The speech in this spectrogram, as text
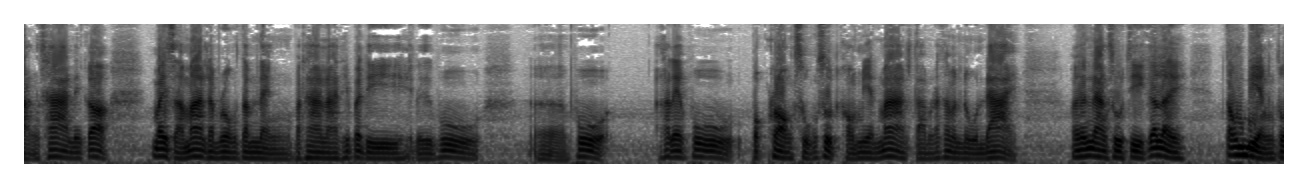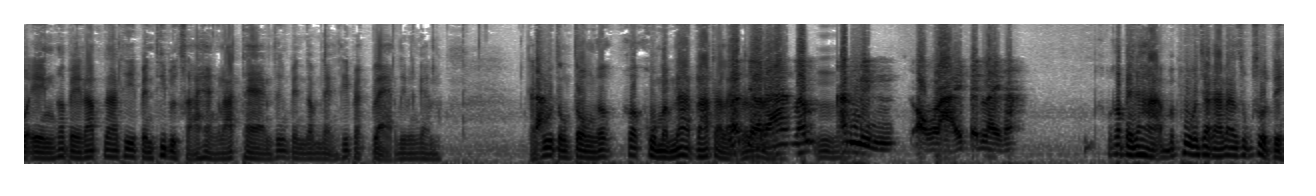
ต่างชาตินี่ก็ไม่สามารถดำรงตำแหน่งประธานาธิบดีหรือผู้ผู้เขาเรียกผู้ปกครองสูงสุดของเมียนมาตามรัฐธรรมนูญได้ เพราะฉะนั้นนางซูจีก็เลยต้องเบี่ยงตัวเองเข้าไปรับหน้าที่เป็นที่ปรึกษาแห่งรัฐแทน ซึ่งเป็นตำแหน่งที่แปลกๆดีเหมือนกันแต่พูดตรงๆก็ก็คุมอำนาจรัฐอะไรแล้วเดี๋ยวนะแล้วท่านมินออกหลายเป็นอะไรนะก็เป็นทหารผู้บัญชาการทหารสูงสุดดิ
